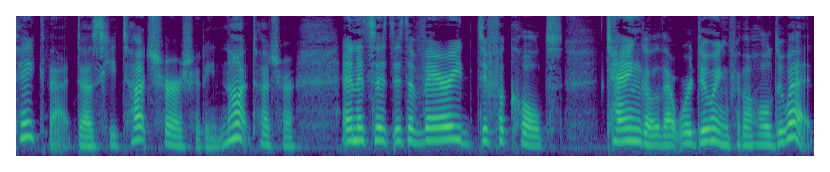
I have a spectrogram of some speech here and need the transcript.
take that? Does he touch her? Should he not touch her? And it's a, it's a very difficult tango that we're doing for the whole duet.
